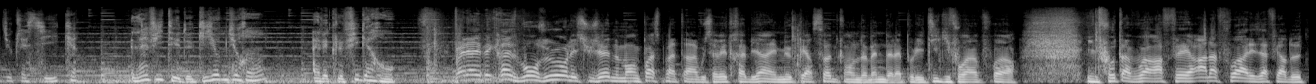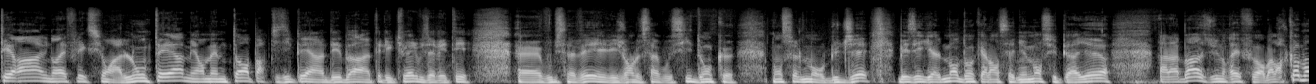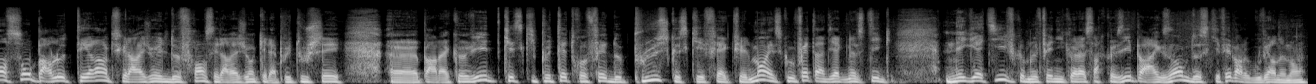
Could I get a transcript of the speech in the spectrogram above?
Radio Classique, l'invité de Guillaume Durand avec le Figaro. Valérie Pécresse, bonjour. Les sujets ne manquent pas ce matin. Vous savez très bien, et mieux personne qu'en le domaine de la politique, il faut avoir, il faut avoir affaire à la fois à les affaires de terrain, une réflexion à long terme, et en même temps participer à un débat intellectuel. Vous avez été, euh, vous le savez, et les gens le savent aussi, donc euh, non seulement au budget, mais également donc à l'enseignement supérieur, à la base d'une réforme. Alors commençons par le terrain, puisque la région Île-de-France est la région qui est la plus touchée euh, par la Covid. Qu'est-ce qui peut être fait de plus que ce qui est fait actuellement? Est-ce que vous faites un diagnostic négatif, comme le fait Nicolas Sarkozy, par exemple, de ce qui est fait par le gouvernement?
